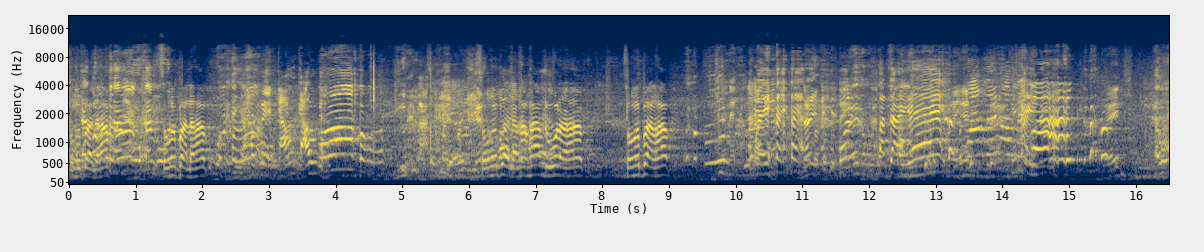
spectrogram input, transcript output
ส่งให้เพื่อนนะครับส่งให้เพื่อนนะครับเก๋าเก๋าส่งให้เพื่อนนะครับห้ามดูนะครับส่งให้เพื่อนครับอะไรได้ปัจจัยแย่ที่ไหนนะเอาไป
